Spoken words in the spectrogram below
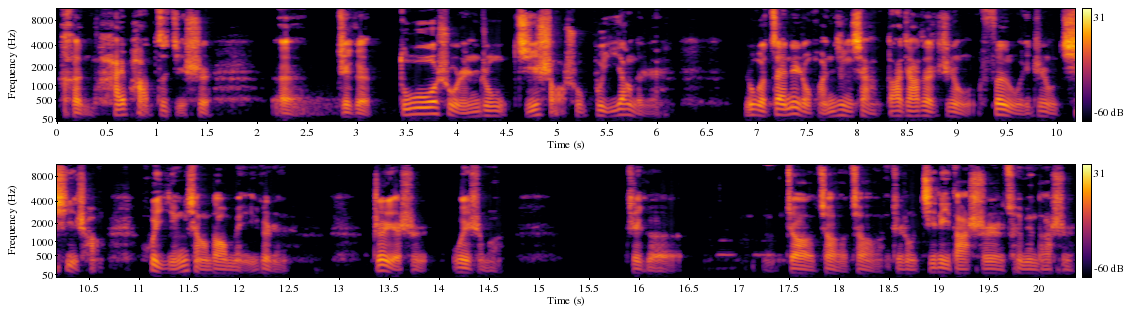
很害怕自己是呃这个多数人中极少数不一样的人。如果在那种环境下，大家的这种氛围、这种气场，会影响到每一个人。这也是为什么这个叫叫叫这种激励大师、催眠大师，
